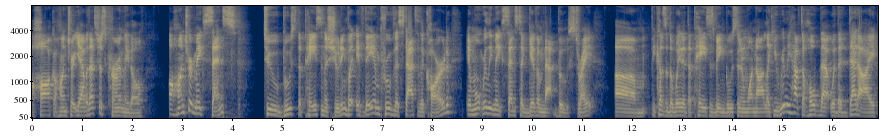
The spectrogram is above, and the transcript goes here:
A hawk, a hunter. Yeah, but that's just currently though. A hunter makes sense to boost the pace and the shooting, but if they improve the stats of the card, it won't really make sense to give him that boost, right? Um, because of the way that the pace is being boosted and whatnot. Like you really have to hope that with a Deadeye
